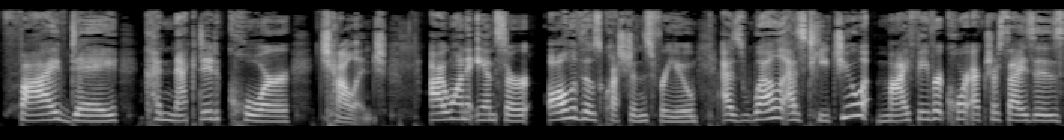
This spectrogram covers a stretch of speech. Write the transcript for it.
five day connected core challenge. I want to answer all of those questions for you, as well as teach you my favorite core exercises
